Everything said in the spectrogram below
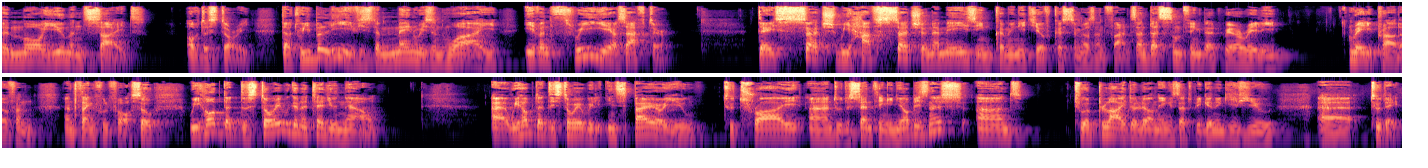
a more human side of the story that we believe is the main reason why even three years after there is such, we have such an amazing community of customers and fans. And that's something that we are really, really proud of and, and thankful for. So we hope that the story we're going to tell you now, uh, we hope that this story will inspire you to try and do the same thing in your business and to apply the learnings that we're going to give you uh, today.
